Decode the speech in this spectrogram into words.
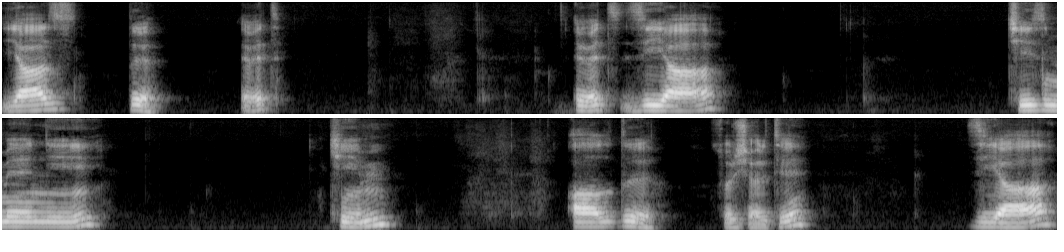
yazdı. Evet. Evet. Ziya çizmeni kim aldı? Soru işareti. Ziya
